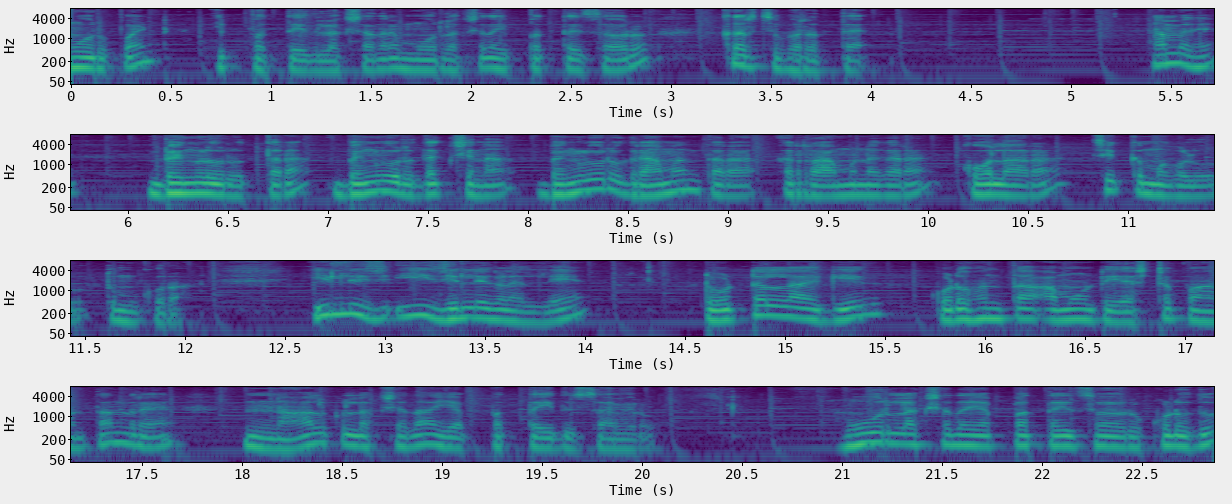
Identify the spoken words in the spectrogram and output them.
ಮೂರು ಪಾಯಿಂಟ್ ಇಪ್ಪತ್ತೈದು ಲಕ್ಷ ಅಂದರೆ ಮೂರು ಲಕ್ಷದ ಇಪ್ಪತ್ತೈದು ಸಾವಿರ ಖರ್ಚು ಬರುತ್ತೆ. ಆಮೇಲೆ ಬೆಂಗಳೂರು ಉತ್ತರ, ಬೆಂಗಳೂರು ದಕ್ಷಿಣ, ಬೆಂಗಳೂರು ಗ್ರಾಮಾಂತರ, ರಾಮನಗರ, ಕೋಲಾರ, ಚಿಕ್ಕಮಗಳೂರು, ತುಮಕೂರು. ಇಲ್ಲಿ ಈ ಜಿಲ್ಲೆಗಳಲ್ಲಿ ಟೋಟಲ್ ಆಗಿ ಕೊಡುವಂಥ ಅಮೌಂಟ್ ಎಷ್ಟಪ್ಪ ಅಂತಂದರೆ ನಾಲ್ಕು ಲಕ್ಷದ ಎಪ್ಪತ್ತೈದು ಸಾವಿರ. ಮೂರು ಲಕ್ಷದ ಎಪ್ಪತ್ತೈದು ಸಾವಿರ ಕೊಡೋದು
